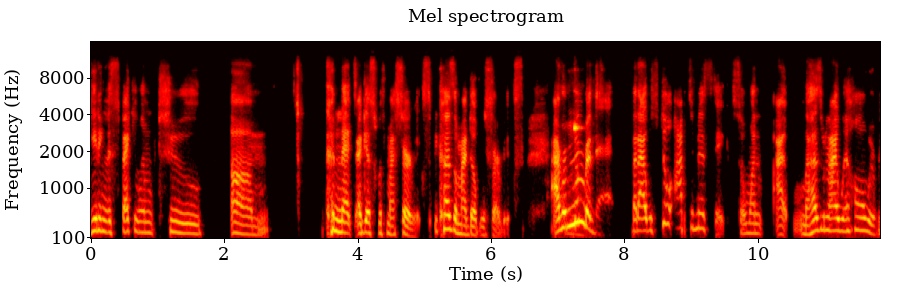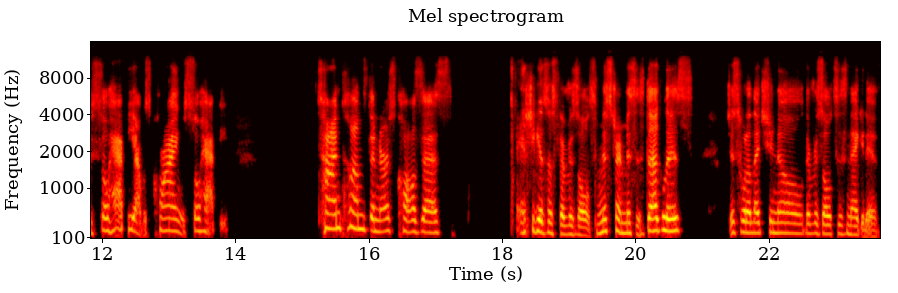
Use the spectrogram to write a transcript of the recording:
getting the speculum to um, connect, I guess, with my cervix because of my double cervix. I remember that, but I was still optimistic. So when I, my husband and I went home, we were so happy. I was crying, was so happy. Time comes, the nurse calls us and she gives us the results. Mr. and Mrs. Douglas, just want to let you know the results is negative.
